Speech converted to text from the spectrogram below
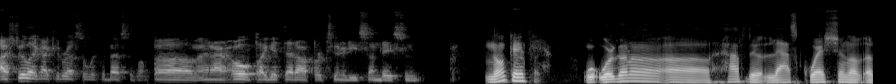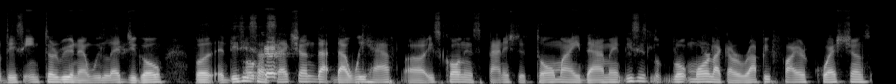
I feel like I could wrestle with the best of them, um, and I hope I get that opportunity someday soon. Okay. We're gonna uh, have the last question of, of, this interview, and we let you go. But this is okay. a section that, that we have. Uh, it's called in Spanish the toma y dame. This is more like a rapid fire questions.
